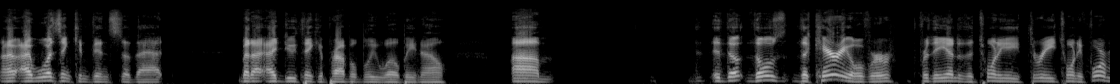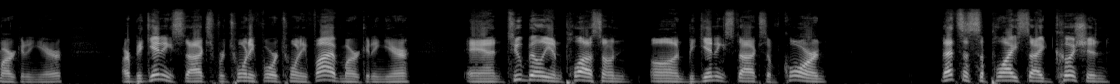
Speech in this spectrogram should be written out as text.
I, I wasn't convinced of that, but I, I, do think it probably will be now. Um, th- those the carryover for the end of the 23-24 marketing year are beginning stocks for 24-25 marketing year, and two billion plus on on beginning stocks of corn. That's a supply side cushion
